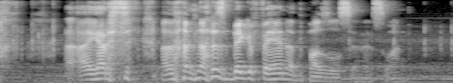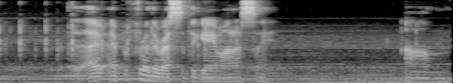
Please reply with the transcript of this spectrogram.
I gotta say, I'm not as big a fan of the puzzles in this one. I, I prefer the rest of the game, honestly. Um,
